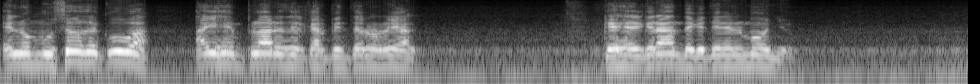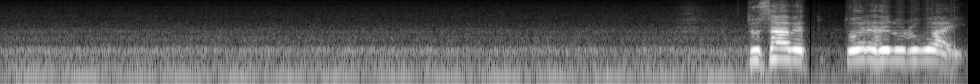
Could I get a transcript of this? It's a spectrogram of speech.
en los museos de Cuba hay ejemplares del carpintero real, que es el grande que tiene el moño. Tú sabes, tú eres del Uruguay.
